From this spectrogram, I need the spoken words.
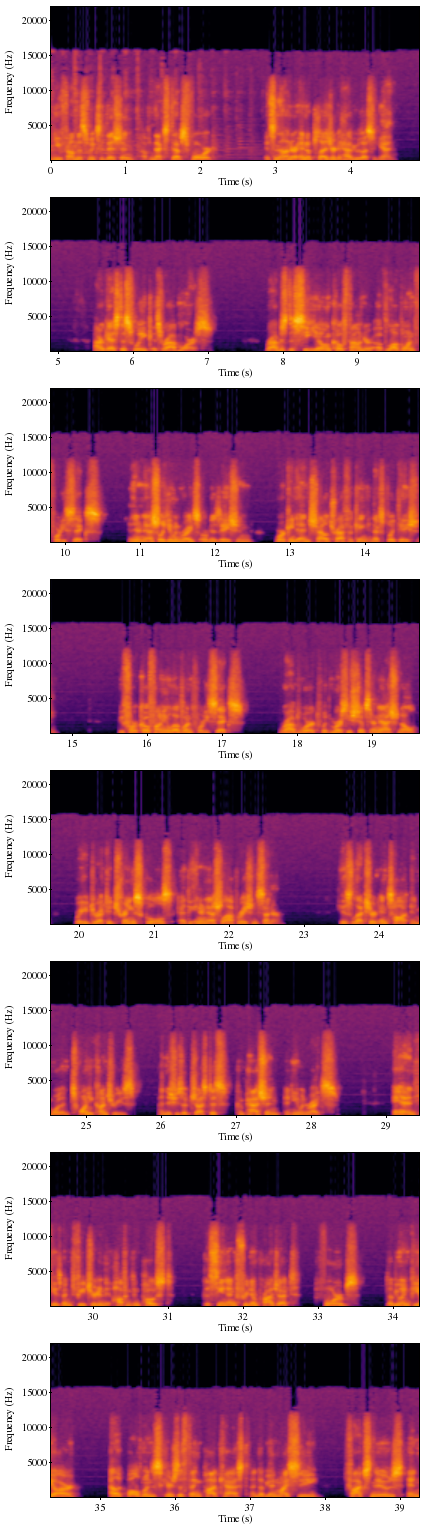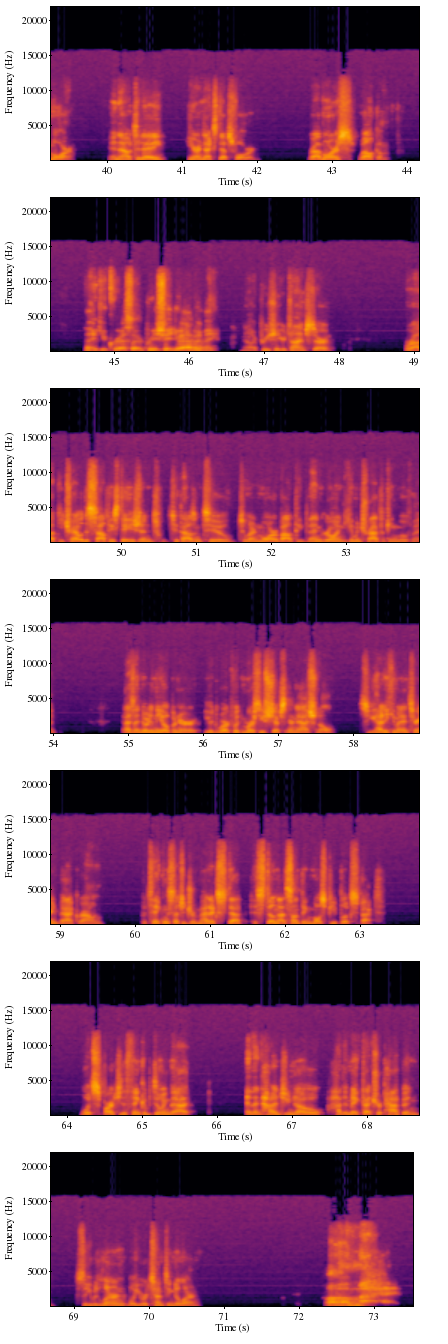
and you found this week's edition of Next Steps Forward. It's an honor and a pleasure to have you with us again. Our guest this week is Rob Morris. Rob is the CEO and co founder of Love 146, an international human rights organization working to end child trafficking and exploitation. Before co founding Love 146, Rob worked with Mercy Ships International, where he directed training schools at the International Operations Center. He has lectured and taught in more than 20 countries on issues of justice, compassion, and human rights. And he has been featured in the Huffington Post, the CNN Freedom Project, Forbes, WNPR, Alec Baldwin's Here's the Thing podcast on WNYC, Fox News, and more. And now today, here on Next Steps Forward. Rob Morris, welcome. Thank you, Chris. I appreciate you having me. No, I appreciate your time, sir. Rob, you traveled to Southeast Asia in 2002 to learn more about the then growing human trafficking movement. As I noted in the opener, you had worked with Mercy Ships International so you had a humanitarian background, but taking such a dramatic step is still not something most people expect. What sparked you to think of doing that? And then how did you know how to make that trip happen so you would learn what you were attempting to learn? Um,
